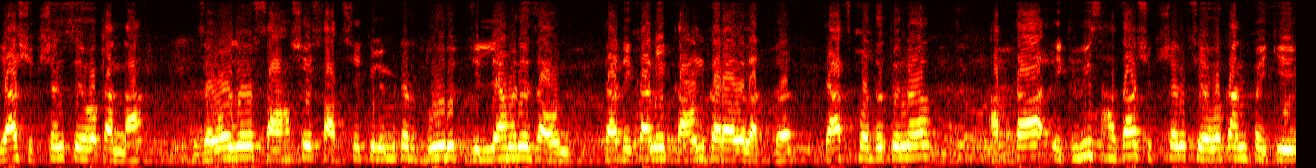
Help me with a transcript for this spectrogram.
या शिक्षण सेवकांना जवळजवळ सहाशे सातशे किलोमीटर दूर जिल्ह्यामध्ये जाऊन त्या ठिकाणी काम करावं लागतं. त्याच पद्धतीनं आत्ता एकवीस हजार शिक्षण सेवकांपैकी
